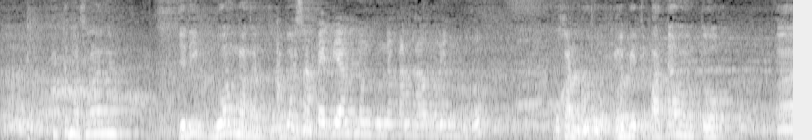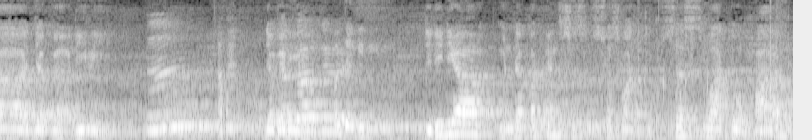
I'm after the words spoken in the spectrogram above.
itu masalahnya. Jadi gua nggak ngerti juga Apa sih. sampai dia menggunakan hal yang buruk? Bukan buruk, lebih tepatnya untuk eh, jaga diri, Hmm. Apa? jaga diri. Oh jadi gini. Jadi dia mendapatkan sesu- sesuatu sesuatu hal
